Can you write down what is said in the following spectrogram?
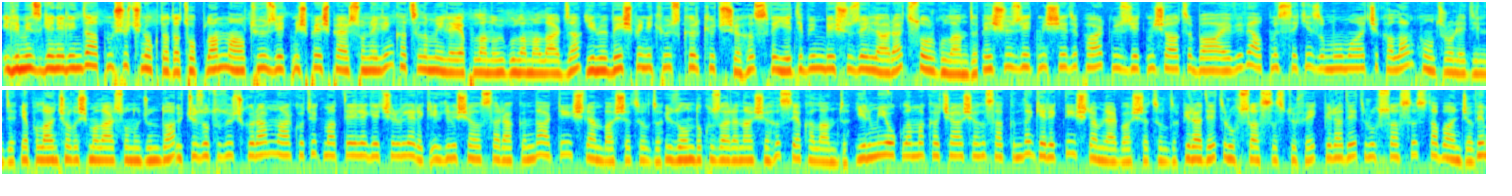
İlimiz genelinde 63 noktada toplam 675 personelin katılımıyla yapılan uygulamalarda 25.243 şahıs ve 7.550 araç sorgulandı. 577 park, 176 bağ evi ve 68 umuma açık alan kontrol edildi. Yapılan çalışmalar sonucunda 333 gram narkotik maddeyle geçirilerek ilgili şahıslar hakkında adli işlem başlatıldı. 119 aranan şahıs yakalandı. 20 yoklama kaçağı şahıs hakkında gerekli işlemler başlatıldı. Bir adet ruhsatsız tüfek, bir adet ruhsatsız tabanca ve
